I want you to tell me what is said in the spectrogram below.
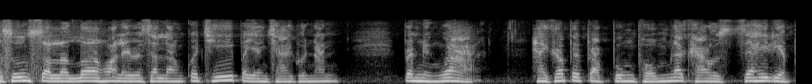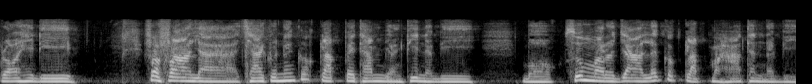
รอซูลสัลลัลลอฮุอะลัยฮิวะสัลลัมก็ชี้ไปยังชายคนนั้น ประหนึ่งว่าให้เขาไปปรับปรุงผมและเขาจะให้เรียบร้อยให้ดี ฟาฟาลาชายคนนั้นก็กลับไปทำอย่างที่นบี บอกซุมมารจาแล้วก็กลับมาหาท่านนบี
